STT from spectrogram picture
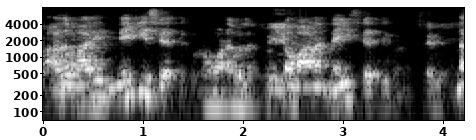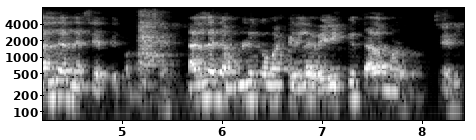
அது மாதிரி நெய் சேர்த்துக்கணும் உணவுல. சுத்தமான நெய் சேர்த்துக்கணும். சரி. நல்லெண்ணெய் சேர்த்துக்கணும். சரி. நல்லெண்ணெய் உள்ளுக்கு மட்டும் இல்ல வெளிக்கு தலை முழுகணும். சரி.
